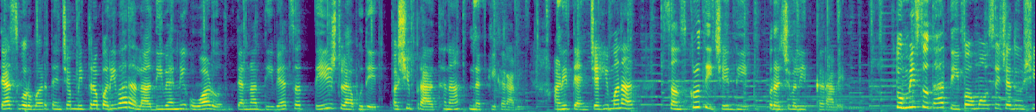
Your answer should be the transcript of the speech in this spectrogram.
त्याचबरोबर त्यांच्या मित्रपरिवाराला दिव्यांनी ओवाळून त्यांना दिव्याचं तेज लाभू देत अशी प्रार्थना नक्की करावी आणि त्यांच्याही मनात संस्कृतीचे दीप प्रज्वलित करावे. तुम्ही सुद्धा दीप अमावस्येच्या दिवशी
